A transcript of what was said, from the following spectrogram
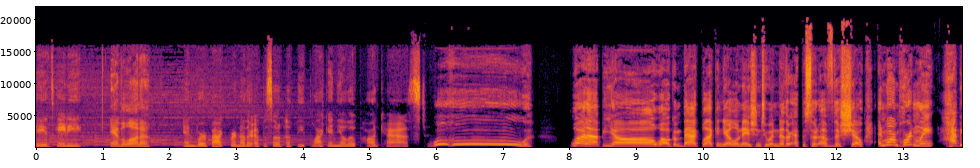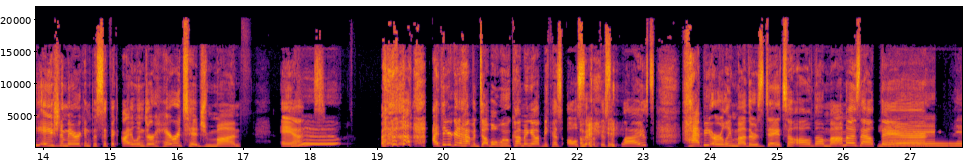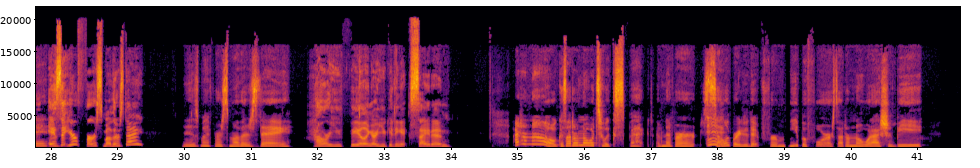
Hey, it's Kaytie. And Alana. And we're back for another episode of the Black and Yellow podcast. Woohoo! What up, y'all? Welcome back, Black and Yellow Nation, to another episode of the show. And more importantly, happy Asian American Pacific Islander Heritage Month. And I think you're going to have a double woo coming up because also, Okay. this applies, happy early Mother's Day to all the mamas out there. Yay. Is it your first Mother's Day? It is my first Mother's Day. How are you feeling? Are you getting excited? I don't know because I don't know what to expect. I've never Mm. celebrated it for me before, so I don't know what I should be,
